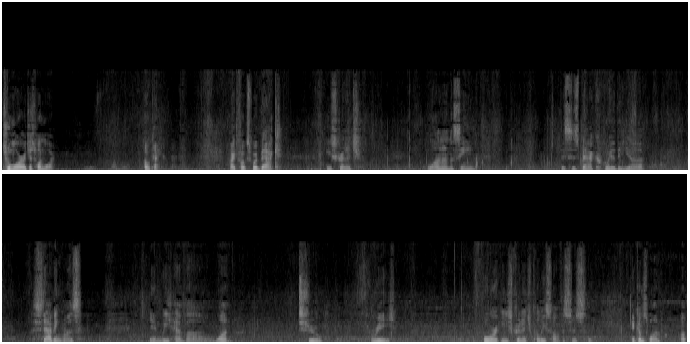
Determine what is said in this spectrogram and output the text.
two, more or just one more? Okay. All right, folks, we're back. East Greenwich. Juan on the scene. This is back where the uh, stabbing was. And we have uh, one, two, three, four East Greenwich police officers. Here comes one. Oh.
